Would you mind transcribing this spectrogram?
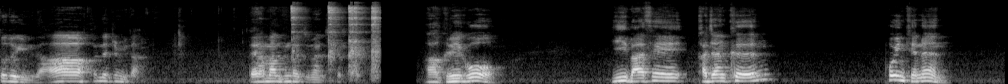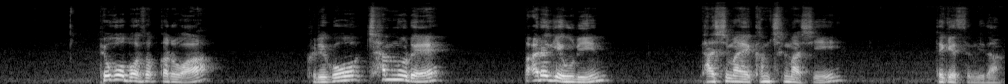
밥도둑입니다. 아 끝내줍니다. 내가 만든 거지만 진짜 아 그리고 이 맛의 가장 큰 포인트는 표고버섯 가루와 그리고 찬물에 빠르게 우린 다시마의 감칠맛이 되겠습니다.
